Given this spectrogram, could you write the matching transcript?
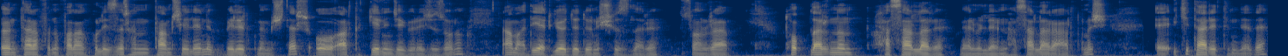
ön tarafını falan kule zırhının tam şeylerini belirtmemişler. O artık gelince göreceğiz onu. Ama diğer gövde dönüş hızları, sonra toplarının hasarları, mermilerin hasarları artmış. E, iki taretinde de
